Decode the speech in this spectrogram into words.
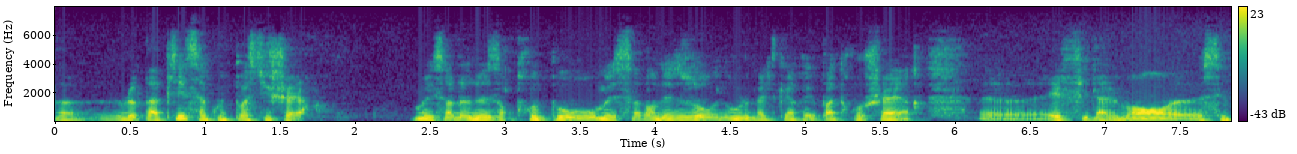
euh, le papier ça coûte pas si cher. On met ça dans des entrepôts, on met ça dans des zones où le mètre carré n'est pas trop cher, euh, et finalement euh, c'est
